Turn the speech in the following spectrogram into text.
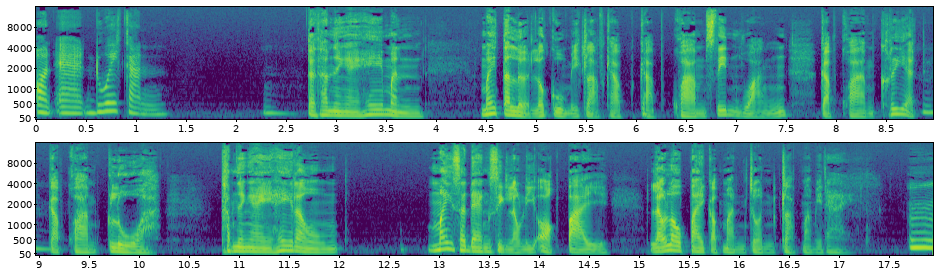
อ่อนแอด้วยกัน แต่ทำยังไงให้มัน ไม่เตลิดแล้วกู่ไม่กลับครับ กับความสิ้นหวัง กับความเครียด กับความกลัวทำยังไงให้เราไม่แสดงสิ่งเหล่านี้ออกไป แล้วเราไปกับมันจนกลับมาไม่ได้ อืม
